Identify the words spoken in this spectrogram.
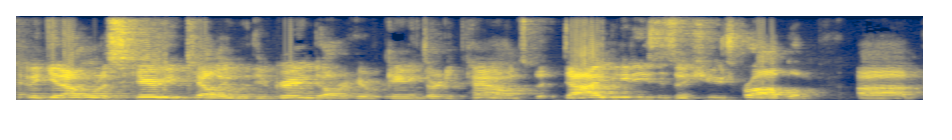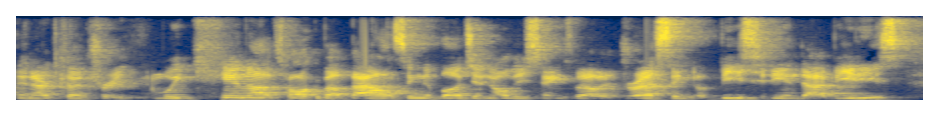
And again, I don't want to scare you, Kelly, with your granddaughter here gaining 30 pounds, but diabetes is a huge problem uh, in our country. And we cannot talk about balancing the budget and all these things without addressing obesity and diabetes.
